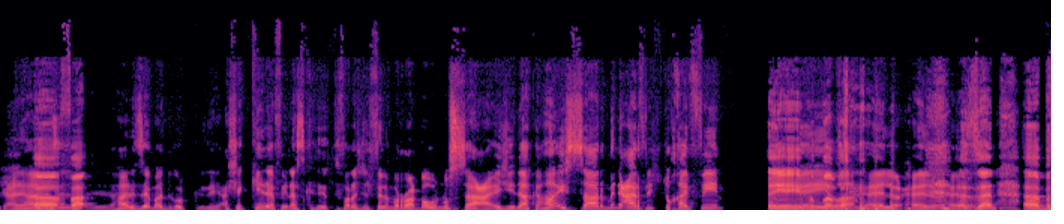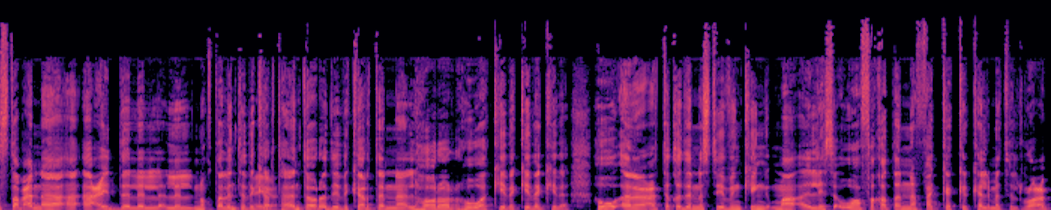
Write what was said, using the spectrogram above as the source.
يعني آه، هذا ف- هذا زي ما تقول عشان كذا في ناس كثير تتفرج الفيلم الرعب اول نص ساعة يجي ذاك ها إيش صار؟ ماني عارف ليش أنتم خايفين؟ اي بالضبط. حلو حلو حلو. زين. آه، بس طبعا آه، أعيد لل- للنقطة اللي أنت ذكرتها. أيوه. أنت already ذكرت إن ال horror هو كذا كذا كذا. هو أنا أعتقد إن ستيفن كينج ما اللي سواه فقط إنه فكك كلمة الرعب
